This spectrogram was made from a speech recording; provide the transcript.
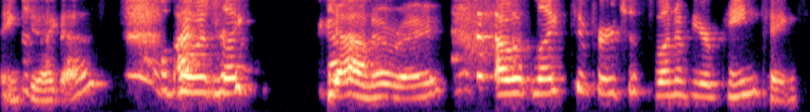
Thank you, I guess. well, I would true. like yeah, I know, right? I would like to purchase one of your paintings.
